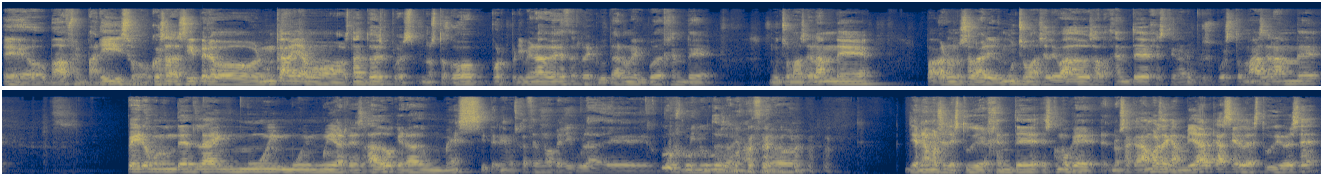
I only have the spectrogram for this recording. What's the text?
Eh, o BAF en París o cosas así, pero nunca habíamos. Entonces, pues nos tocó por primera vez reclutar un equipo de gente mucho más grande pagar unos salarios mucho más elevados a la gente, gestionar un presupuesto más grande, pero con un deadline muy, muy, muy arriesgado, que era de un mes, si teníamos que hacer una película de dos minutos de animación. Llenamos el estudio de gente, es como que nos acabamos de cambiar casi el estudio ese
